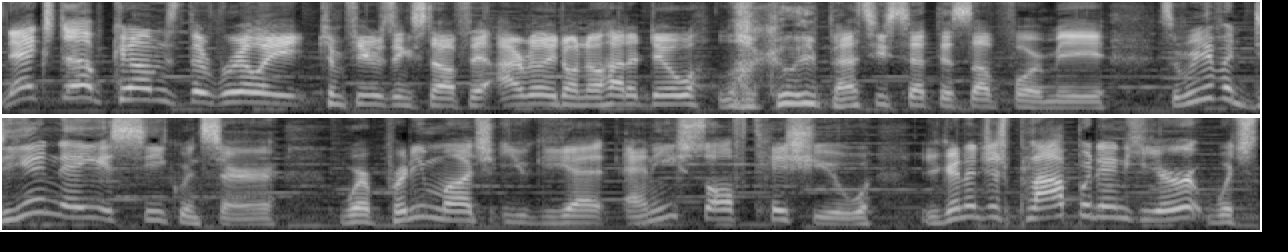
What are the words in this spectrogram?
Next up comes the really confusing stuff that I really don't know how to do. Luckily, Bessie set this up for me. So we have a DNA sequencer where pretty much you can get any soft tissue. You're gonna just plop it in here, which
